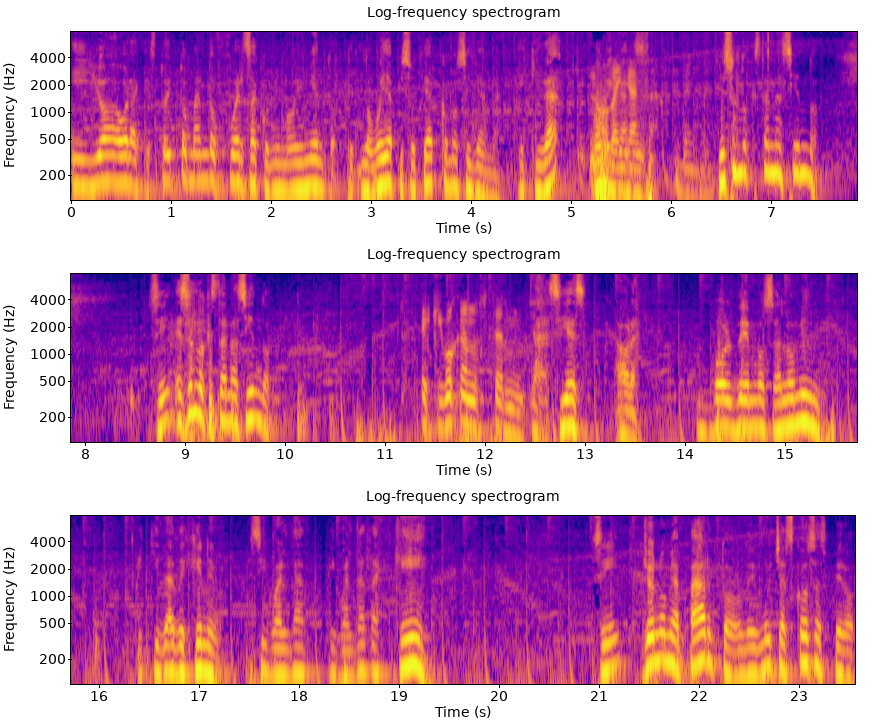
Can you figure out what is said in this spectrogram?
y yo ahora que estoy tomando fuerza con mi movimiento, lo voy a pisotear, ¿cómo se llama? ¿Equidad? o No, venganza. y eso es lo que están haciendo. ¿Sí? Eso es lo que están haciendo. Equivocan los términos. Así es. Ahora, volvemos a lo mismo. Equidad de género. Es igualdad. ¿Igualdad a qué? ¿Sí? Yo no me aparto de muchas cosas, pero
